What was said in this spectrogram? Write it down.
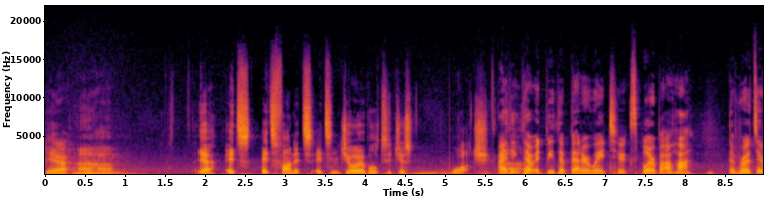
yeah, Um, yeah, it's it's fun. It's it's enjoyable to just watch. i think Uh, that would be the better way to explore baja the roads are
